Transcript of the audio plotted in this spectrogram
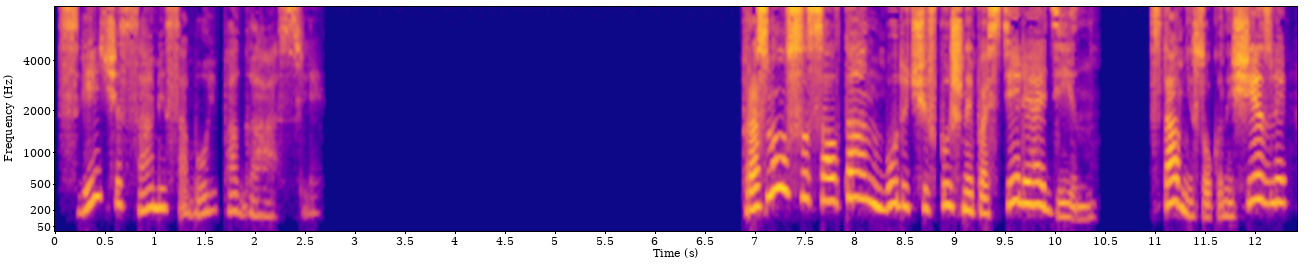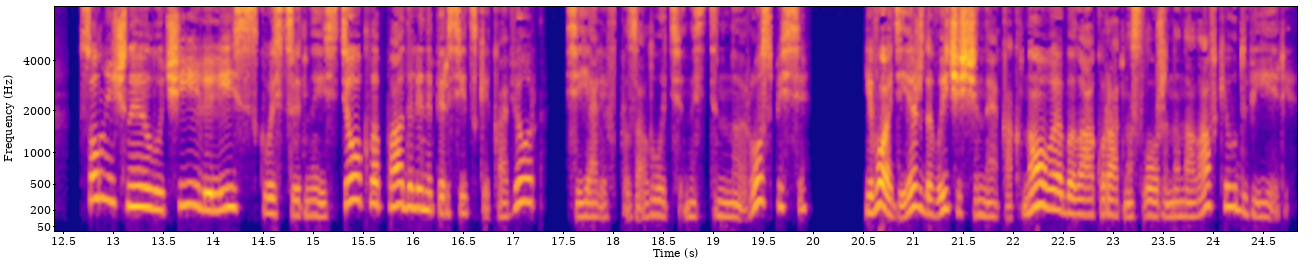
свечи сами собой погасли. Проснулся Салтан, будучи в пышной постели один. Ставни с окон исчезли, солнечные лучи лились сквозь цветные стекла, падали на персидский ковер — сияли в позолоте на стенной росписи. Его одежда, вычищенная как новая, была аккуратно сложена на лавке у двери.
